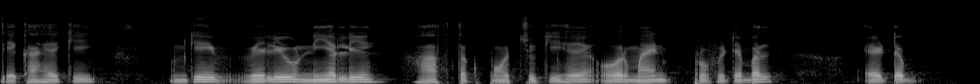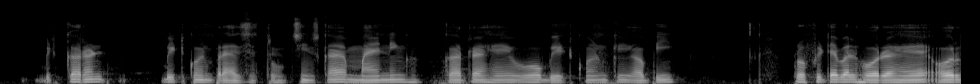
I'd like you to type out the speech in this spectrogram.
देखा है कि उनकी वैल्यू नियरली हाफ़ तक पहुँच चुकी है और mind profitable at current bitcoin price. तो जिसका माइनिंग कर रहे हैं, वो बिटकॉइन की अभी प्रॉफिटेबल हो रहे हैं और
